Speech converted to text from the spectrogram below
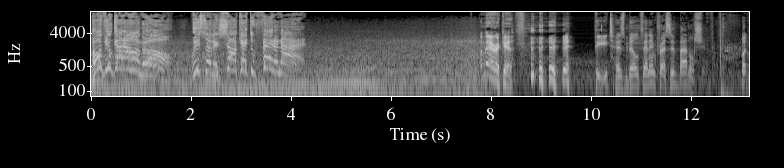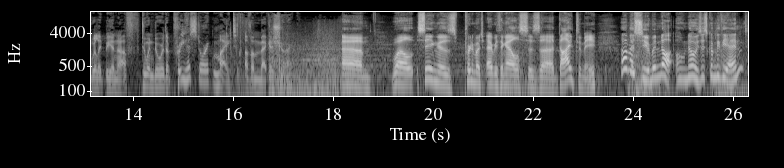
Hope you got a hunger on! We serving shark etouffee tonight! America! Pete has built an impressive battleship. But will it be enough to endure the prehistoric might of a mega shark? um, well, seeing as pretty much everything else has uh, died to me, I'm assuming not. Oh no, is this going to be the end?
